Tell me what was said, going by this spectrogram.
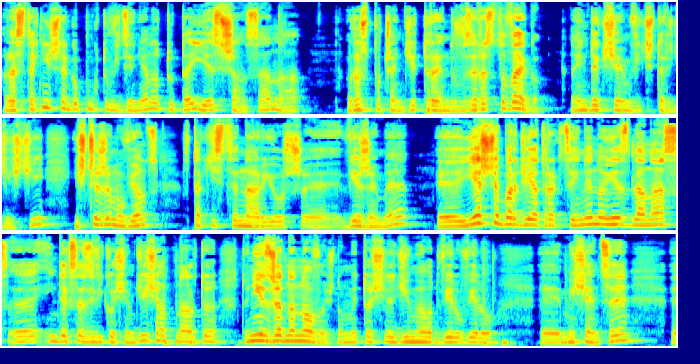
ale z technicznego punktu widzenia, no tutaj jest szansa na rozpoczęcie trendu wzrostowego na indeksie MWIG40 i szczerze mówiąc, w taki scenariusz e, wierzymy. E, Jeszcze bardziej atrakcyjny no jest dla nas e, indeks SWIG 80, no ale to, to nie jest żadna nowość. No my to śledzimy od wielu, wielu miesięcy, e,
